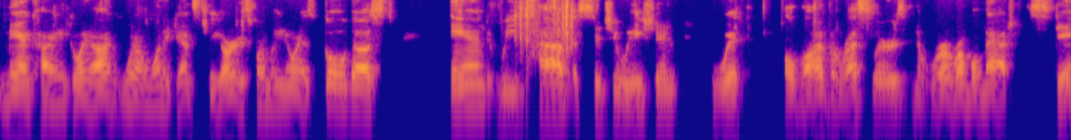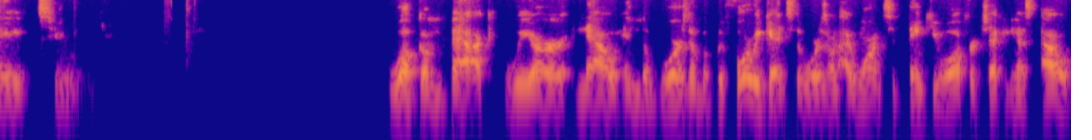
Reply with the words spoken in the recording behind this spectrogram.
Mankind going on one on one against the artist formerly known as Goldust. And we have a situation with a lot of the wrestlers in the Royal Rumble match. Stay tuned. Welcome back. We are now in the war zone. But before we get into the war zone, I want to thank you all for checking us out.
